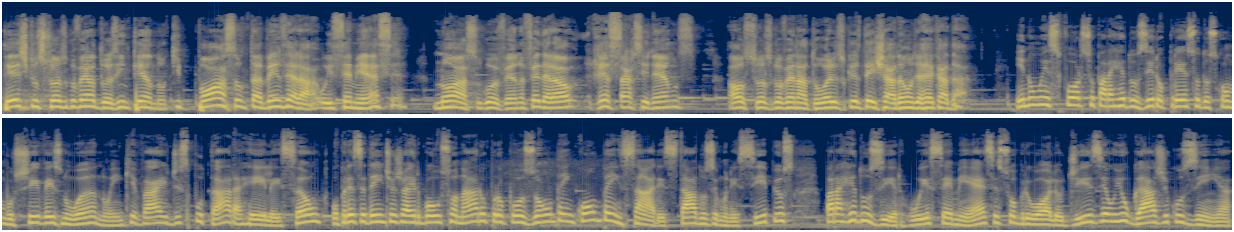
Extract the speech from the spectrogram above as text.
Desde que os senhores governadores entendam que possam também zerar o ICMS, nós, o governo federal, ressarciremos aos seus governadores o que eles deixarão de arrecadar. E num esforço para reduzir o preço dos combustíveis no ano em que vai disputar a reeleição, o presidente Jair Bolsonaro propôs ontem compensar estados e municípios para reduzir o ICMS sobre o óleo diesel e o gás de cozinha,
